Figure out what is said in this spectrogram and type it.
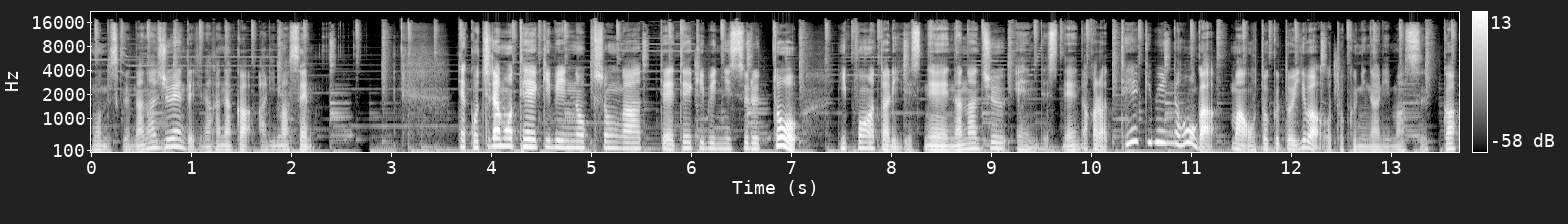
思うんですけど、70円台ってなかなかありません。で、こちらも定期便のオプションがあって、定期便にすると、1本あたりですね、70円ですね。だから定期便の方が、まあ、お得といえばお得になりますが、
